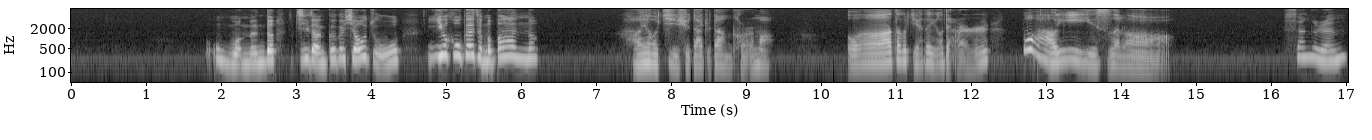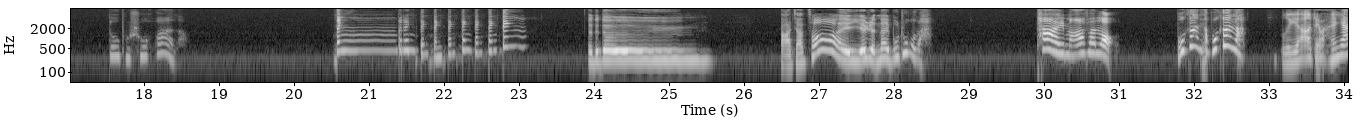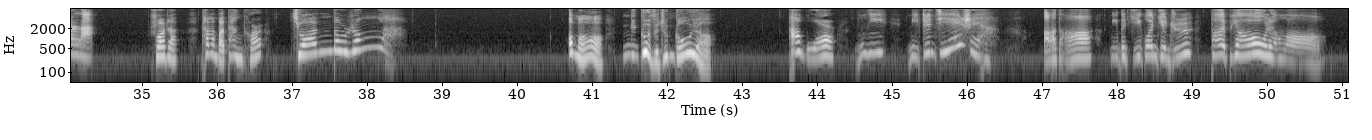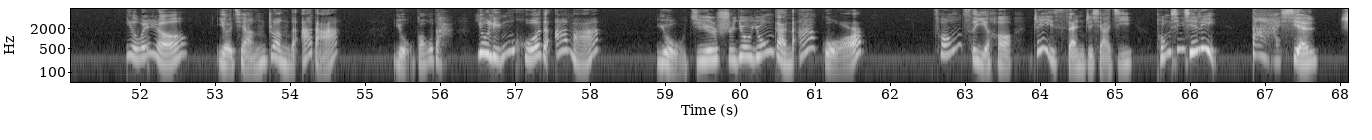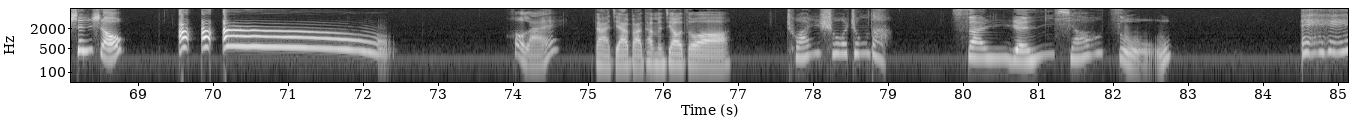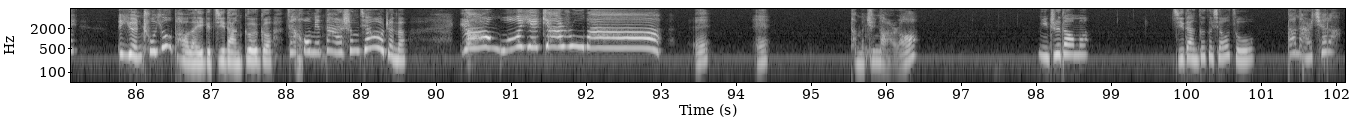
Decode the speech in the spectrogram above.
我们的鸡蛋哥哥小组以后该怎么办呢？还要继续带着蛋壳吗？我都觉得有点儿不好意思了。三个人都不说话了。噔噔噔噔噔噔噔噔噔噔噔。大家再也忍耐不住了，太麻烦了，不干了，不干了，不要这玩意儿了。说着，他们把蛋壳全都扔了。阿毛，你个子真高呀！阿果，你你真结实呀！阿达，你的机关简直太漂亮了。又温柔又强壮的阿达，又高大。又灵活的阿麻，又结实又勇敢的阿果从此以后，这三只小鸡同心协力，大显身手。啊啊啊！后来，大家把他们叫做传说中的三人小组。哎嘿嘿。远处又跑来一个鸡蛋哥哥，在后面大声叫着呢：“让我也加入吧！”哎，哎，他们去哪儿了？你知道吗？鸡蛋哥哥小组到哪儿去了？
